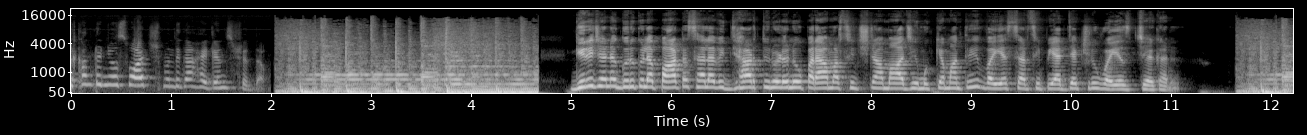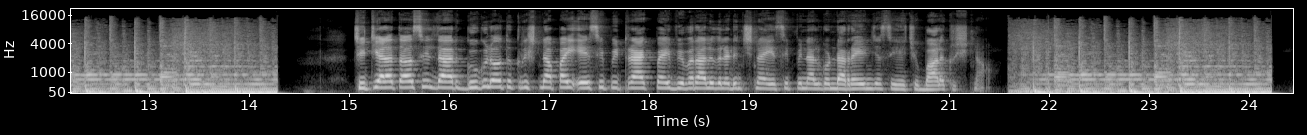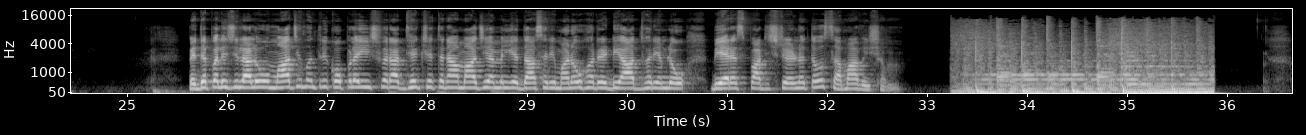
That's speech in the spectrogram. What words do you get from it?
Welcome to news watch. ముందుగా headlines చూద్దాం. గిరిజన గురుకుల పాఠశాల విద్యార్థినులను పరామర్శించిన మాజీ ముఖ్యమంత్రి వైఎస్ఆర్సీపీ అధ్యక్షుడు వైఎస్ జగన్. చిట్యాల తహసీల్దార్ గుగులోతు కృష్ణపై ఏసీపీ ట్రాక్పై వివరాలు వెల్లడించిన ACP Nalgonda range CH Balakrishna. Peddapalli జిల్లాలో మాజీ మంత్రి కొప్పుల ఈశ్వర్ అధ్యక్షతన మాజీ ఎమ్మెల్యే దాసరి మనోహర్ రెడ్డి ఆధ్వర్యంలో బీఆర్ఎస్ పార్టీ శ్రేణులతో సమావేశం.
